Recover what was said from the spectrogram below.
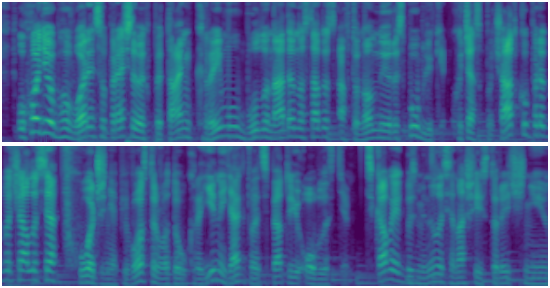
У ході обговорень суперечливих питань Криму було надано статус автономної республіки. Хоча спочатку передбачалося входження півострова до України як 25-ї області. Цікаво, якби змінилися наші історичні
